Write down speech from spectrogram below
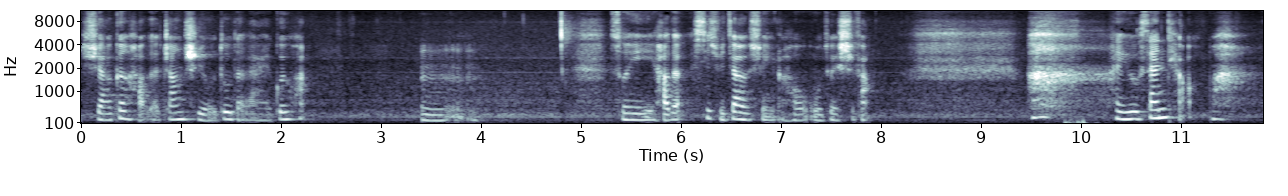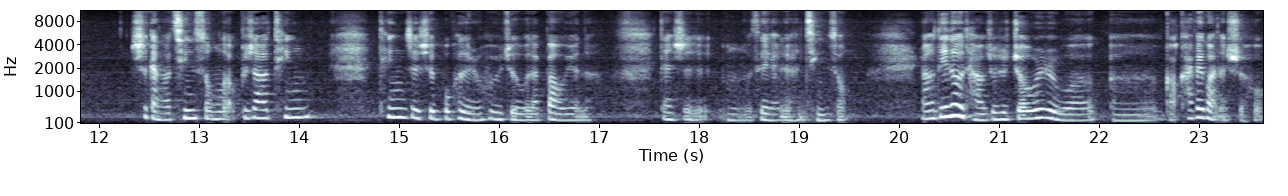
需要更好的张弛有度的来规划。嗯，所以好的，吸取教训，然后无罪释放。啊，还有三条哇，是感到轻松了。不知道听听这些播客的人会不会觉得我在抱怨呢？但是嗯，我自己感觉很轻松。然后第六条就是周日我嗯搞咖啡馆的时候。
